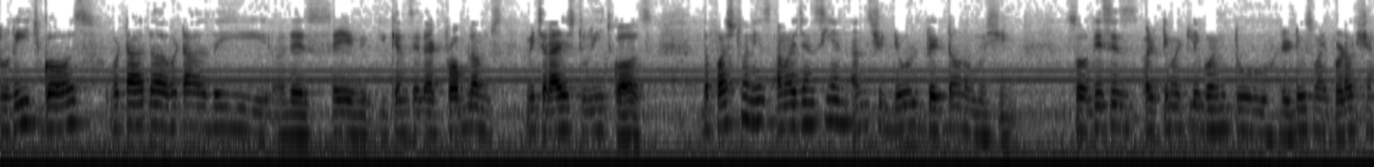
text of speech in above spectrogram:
To reach goals what are the what are the uh, they say you can say that problems which arise to reach goals the first one is emergency and unscheduled breakdown of machine. So this is ultimately going to reduce my production.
